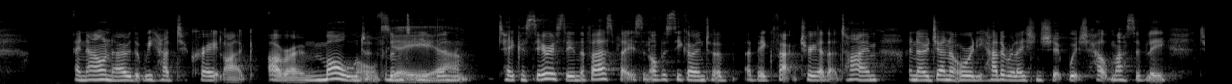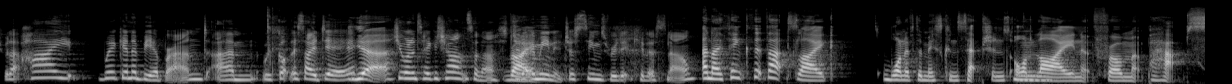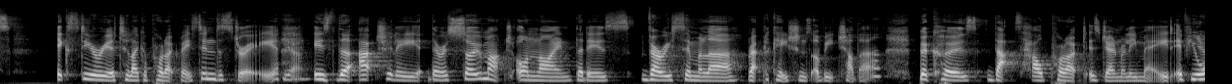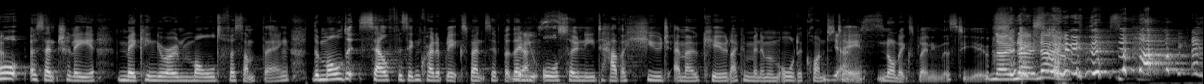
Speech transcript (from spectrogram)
I now know that we had to create like our own mold, Mold, for them yeah, to even yeah. Take us seriously in the first place. And obviously going to a, a big factory at that time, I know Jenna already had a relationship which helped massively to be like, hi, we're gonna be a brand. Um, we've got this idea. Yeah. Do you want to take a chance on us? Do you know what I mean? It just seems ridiculous now. And I think that that's like one of the misconceptions Mm. online from perhaps exterior to like a product based industry Yeah. is that actually there is so much online that is very similar replications of each other because that's how product is generally made. If you're essentially making your own mold for something, the mold itself is incredibly expensive, but then you also need to have a huge MOQ, like a minimum order quantity. Yes. Not explaining this to you. No, no, no.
